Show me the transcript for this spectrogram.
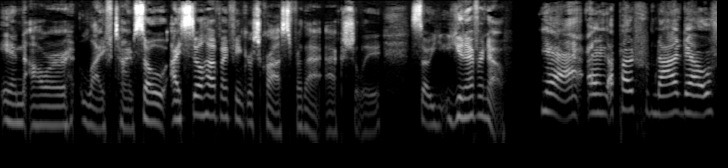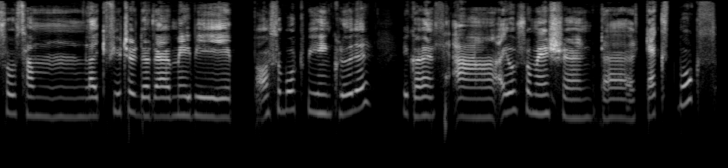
in our lifetime. So I still have my fingers crossed for that, actually. So you never know. Yeah, and apart from that, there are also some like features that are maybe possible to be included because uh, I also mentioned uh, textbooks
